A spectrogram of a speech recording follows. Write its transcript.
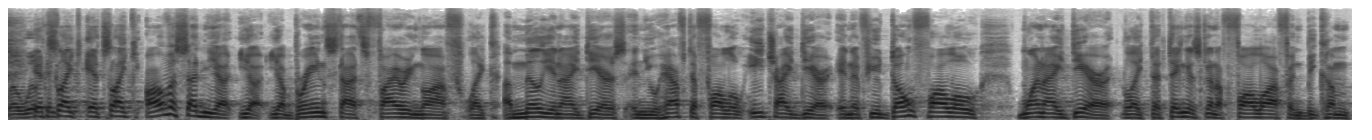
Well, we'll it's con- like it's like all of a sudden your, your your brain starts firing off like a million ideas and you have to follow each idea. And if you don't follow one idea like the thing is going to fall off and become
